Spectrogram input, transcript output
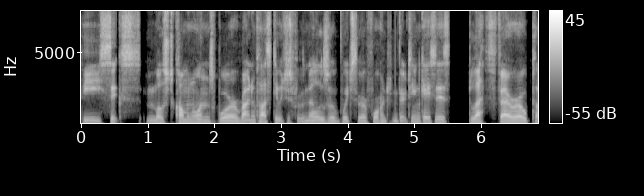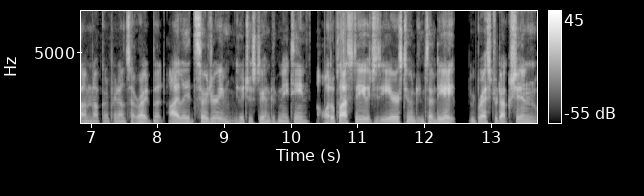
The six most common ones were rhinoplasty, which is for the nose, of which there are 413 cases, blepharo, I'm not going to pronounce that right, but eyelid surgery, which was 318, otoplasty, which is ears, 278, breast reduction,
